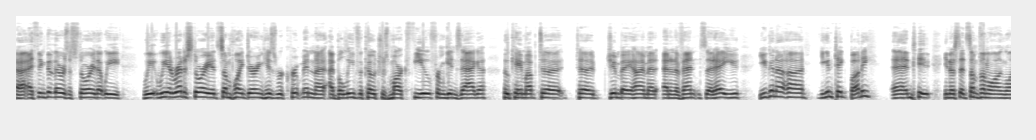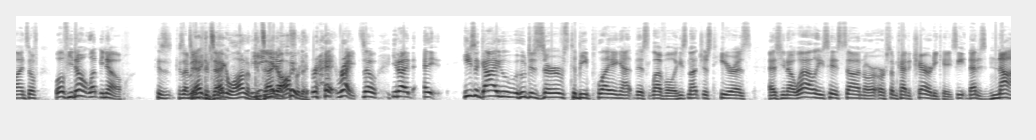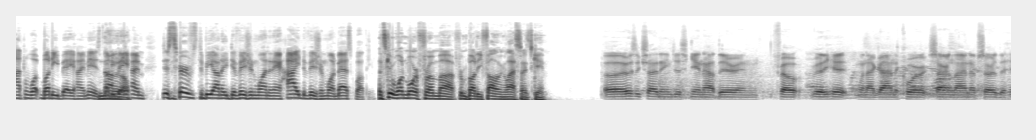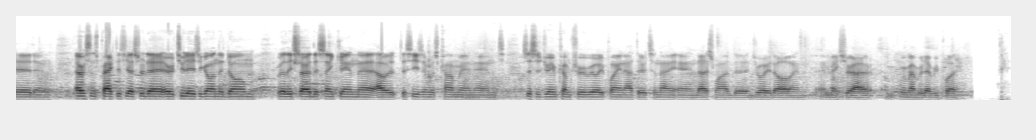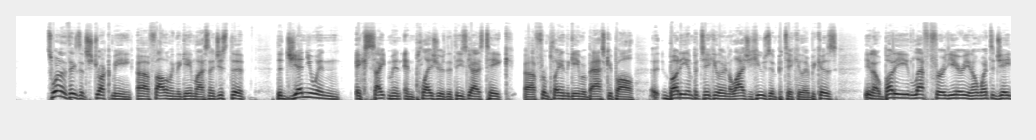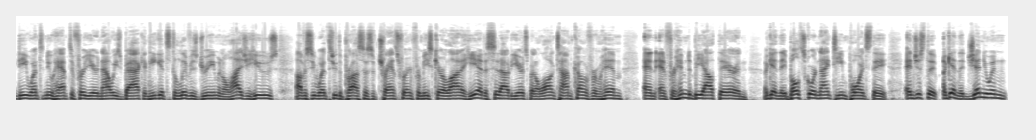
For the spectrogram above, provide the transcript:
Uh, I think that there was a story that we. We, we had read a story at some point during his recruitment, and I, I believe the coach was Mark Few from Gonzaga, who came up to, to Jim Boeheim at, at an event and said, "Hey, you you gonna uh, you gonna take Buddy?" And he, you know said something along the lines of, "Well, if you don't, let me know, because I'm Yeah, interested." Gonzaga wanted him. You- you Gonzaga know, offered him. Right, right. So you know, I, I, he's a guy who who deserves to be playing at this level. He's not just here as as you know, well, he's his son or, or some kind of charity case. He, that is not what Buddy Boeheim is. Not Buddy at all. Deserves to be on a Division One and a high Division One basketball team. Let's get one more from uh, from Buddy following last night's game. Uh, it was exciting just getting out there and felt really hit when I got on the court, starting lineup, started to hit, and ever since practice yesterday or two days ago in the dome, really started to sink in that was, the season was coming, and it's just a dream come true, really playing out there tonight, and I just wanted to enjoy it all and, and make sure I remembered every play. It's one of the things that struck me uh, following the game last night. Just the the genuine excitement and pleasure that these guys take uh, from playing the game of basketball. Uh, Buddy in particular, and Elijah Hughes in particular, because you know Buddy left for a year. You know, went to JD, went to New Hampton for a year. Now he's back, and he gets to live his dream. And Elijah Hughes obviously went through the process of transferring from East Carolina. He had to sit out a year. It's been a long time coming from him, and and for him to be out there, and again, they both scored 19 points. They and just the again the genuine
